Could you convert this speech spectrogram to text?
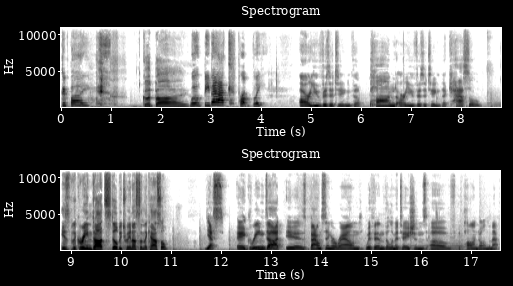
Goodbye. Goodbye. we'll be back, probably. Are you visiting the pond? Are you visiting the castle? Is the green dot still between us and the castle? Yes, a green dot is bouncing around within the limitations of the pond on the map.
